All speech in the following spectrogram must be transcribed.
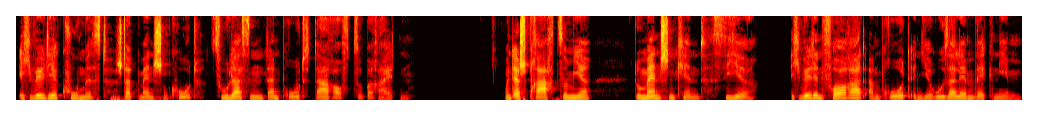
ich will dir Kuhmist statt Menschenkot zulassen, dein Brot darauf zu bereiten. Und er sprach zu mir, du Menschenkind, siehe, ich will den Vorrat an Brot in Jerusalem wegnehmen,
